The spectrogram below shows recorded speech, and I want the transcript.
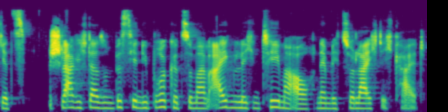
Jetzt schlage ich da so ein bisschen die Brücke zu meinem eigentlichen Thema auch, nämlich zur Leichtigkeit.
